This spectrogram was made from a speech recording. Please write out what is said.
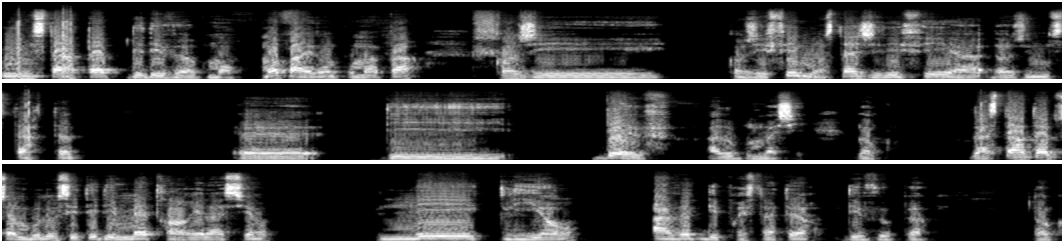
ou une startup de développement. Moi, par exemple, pour ma part, quand j'ai quand j'ai fait mon stage, je l'ai fait euh, dans une startup euh, des devs à Lubumbashi. Donc, la startup, son boulot, c'était de mettre en relation les clients avec des prestataires développeurs. Donc,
